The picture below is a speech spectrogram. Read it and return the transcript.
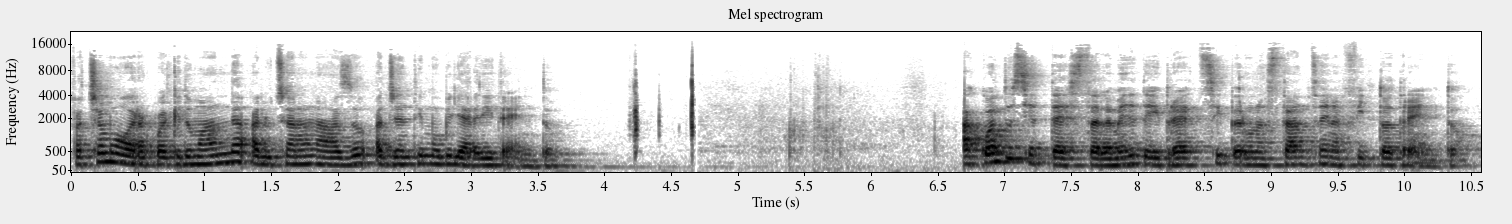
Facciamo ora qualche domanda a Luciano Naso, agente immobiliare di Trento. A quanto si attesta la media dei prezzi per una stanza in affitto a Trento?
